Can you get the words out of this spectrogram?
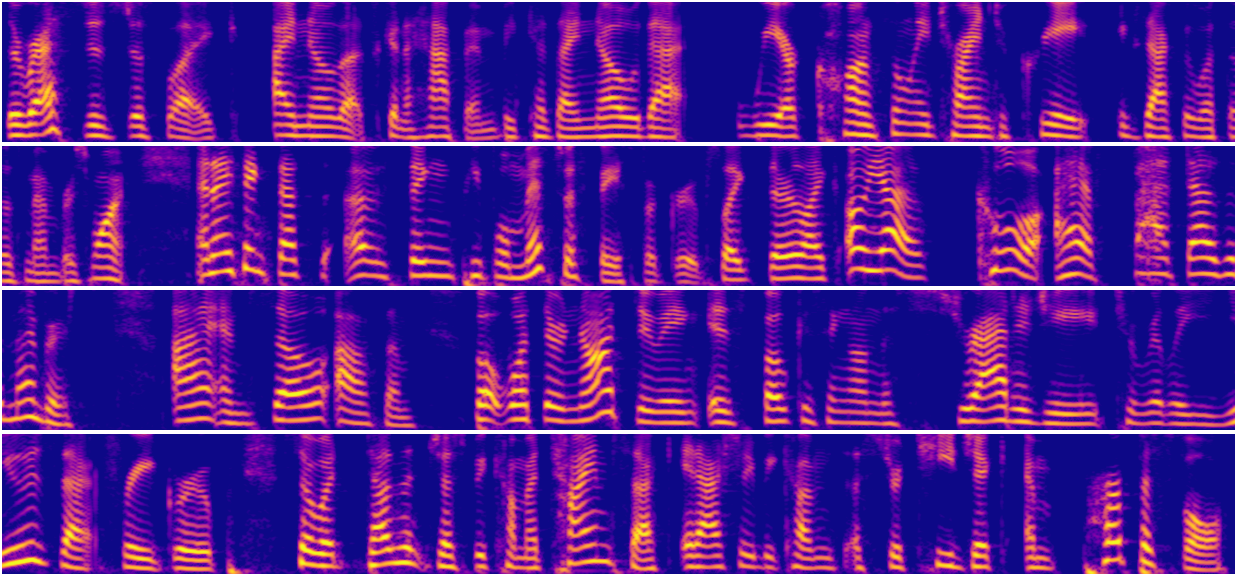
The rest is just like, I know that's going to happen because I know that we are constantly trying to create exactly what those members want. And I think that's a thing people miss with Facebook groups. Like they're like, oh yeah, cool. I have 5,000 members. I am so awesome. But what they're not doing is focusing on the strategy to really use that free group. So it doesn't just become a time suck. It actually becomes a strategic and purposeful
